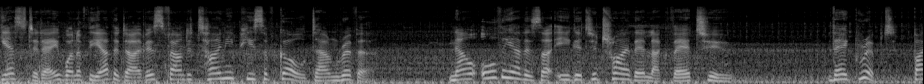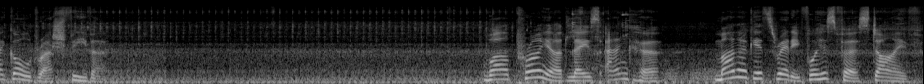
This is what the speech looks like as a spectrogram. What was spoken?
Yesterday, one of the other divers found a tiny piece of gold downriver. Now all the others are eager to try their luck there too. They're gripped by gold rush fever. While Prayad lays anchor, Mana gets ready for his first dive.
